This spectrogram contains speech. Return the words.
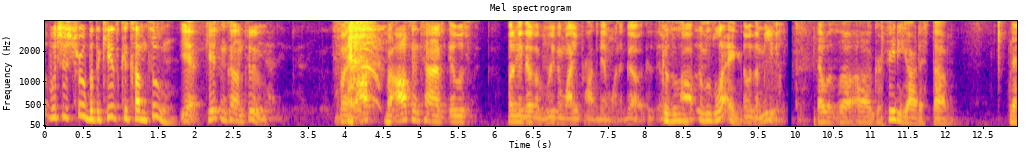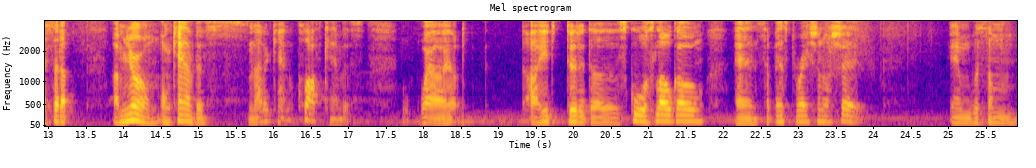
Yeah, which is true, but the kids could come too. Yeah, kids can come too. I didn't, I didn't But oft, but oftentimes it was. But I mean, there's a reason why you probably didn't want to go because it was it was, often, it was lame. It was a meeting. There was a, a graffiti artist um, that set up a mural on canvas, not a can, cloth canvas, where uh, he did it the school's logo and some inspirational shit, and with some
